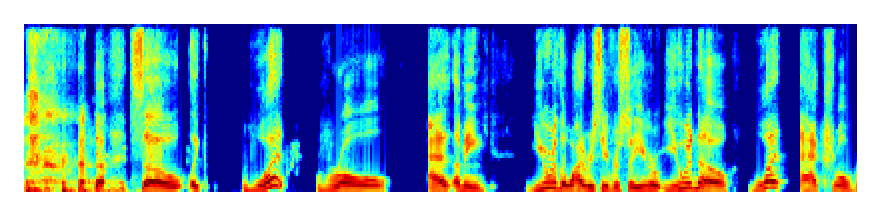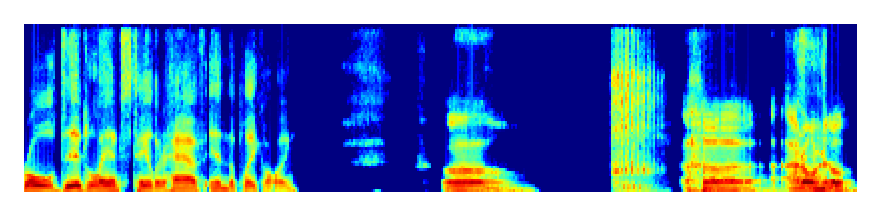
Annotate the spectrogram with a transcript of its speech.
so like, what role? As I mean, you were the wide receiver, so you you would know what actual role did Lance Taylor have in the play calling? Um, uh, I don't know.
